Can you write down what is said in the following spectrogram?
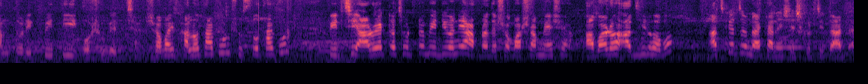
আন্তরিক প্রীতি ও শুভেচ্ছা। সবাই ভালো থাকুন, সুস্থ থাকুন। ফিরছি আরও একটা ছোট্ট ভিডিও নিয়ে। আপনাদের সবার সামনে এসে আবারও হাজির হব। আজকের জন্য এখানে শেষ করছি। টাটা।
